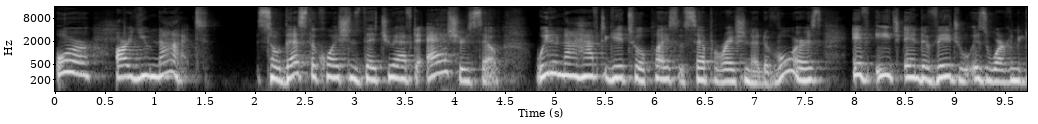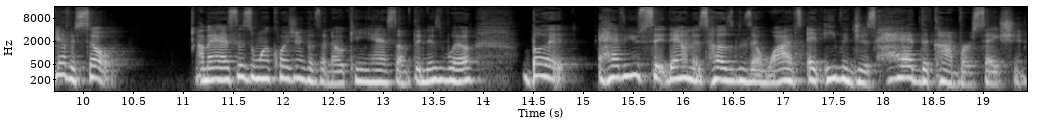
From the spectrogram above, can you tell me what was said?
Or are you not? So that's the questions that you have to ask yourself. We do not have to get to a place of separation or divorce if each individual is working together. So I'm gonna ask this one question because I know King has something as well. But have you sit down as husbands and wives and even just had the conversation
